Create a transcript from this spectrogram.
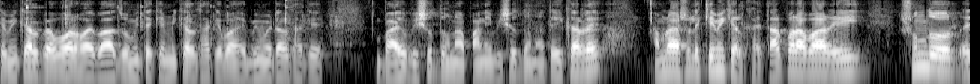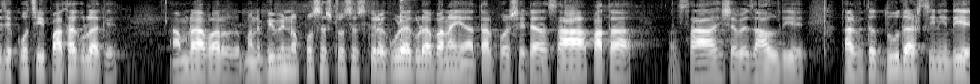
কেমিক্যাল ব্যবহার হয় বা জমিতে কেমিক্যাল থাকে বা হেভি মেটাল থাকে, বায়ু বিশুদ্ধ না, পানি বিশুদ্ধ না, তো এই কারণে আমরা আসলে কেমিক্যাল খাই। তারপর আবার এই সুন্দর এই যে কচি পাতাগুলাকে আমরা আবার মানে বিভিন্ন প্রসেস টোসেস করে গুঁড়া গুঁড়া বানাইয়া তারপর সেটা চা পাতা, চা হিসাবে জাল দিয়ে, তার ভিতর দুধ আর চিনি দিয়ে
